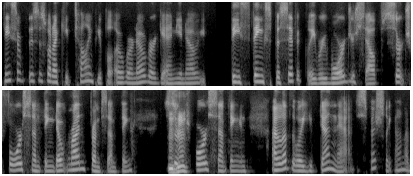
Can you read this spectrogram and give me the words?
these are this is what i keep telling people over and over again you know these things specifically reward yourself search for something don't run from something search Mhm. for something and i love the way you've done that especially on a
